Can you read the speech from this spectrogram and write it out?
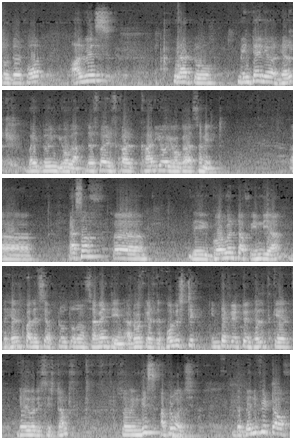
so the therefore, always you have to maintain your health by doing yoga. That's why it's called Cardio Yoga Summit. Uh, as of uh, the government of India, the health policy of 2017 advocates the holistic integrative healthcare delivery systems. So in this approach, the benefit of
